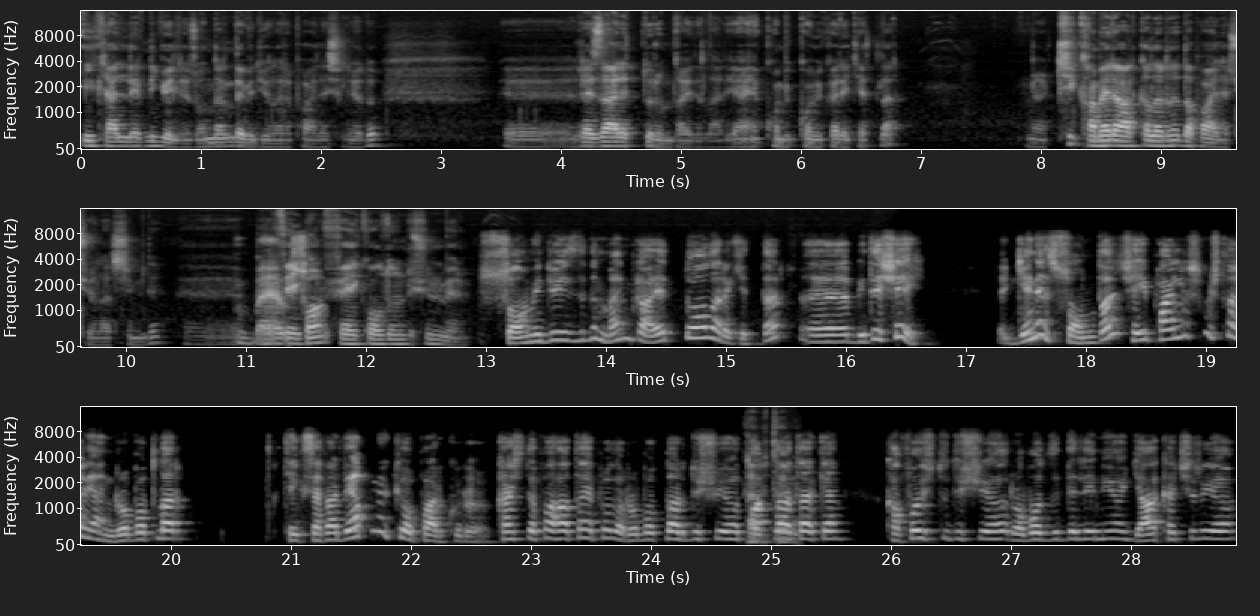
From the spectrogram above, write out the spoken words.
ilk hallerini görüyoruz. Onların da videoları paylaşılıyordu e, rezalet durumdaydılar. Yani komik komik hareketler. Ki kamera arkalarını da paylaşıyorlar şimdi. E, ben E, fake, son- fake olduğunu düşünmüyorum. Son videoyu izledim ben gayet doğal hareketler. E, bir de şey e, gene sonda şeyi paylaşmışlar yani robotlar tek seferde yapmıyor ki o parkuru. Kaç defa hata yapıyorlar. Robotlar düşüyor. Tabii, takla tabii. atarken kafa üstü düşüyor. Robot zedeleniyor. Yağ kaçırıyor.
